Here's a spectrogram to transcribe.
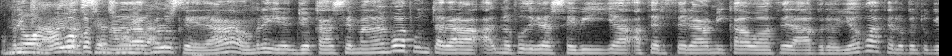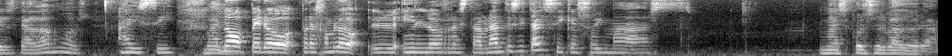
Hombre, no claro, hago cosas nuevas. con lo que da. Hombre, yo, yo cada semana voy a apuntar a, a- No podría ir a Sevilla a hacer cerámica o a hacer agroyoga, que es lo que tú quieres que hagamos. Ay, sí. Vale. No, pero, por ejemplo, en los restaurantes y tal sí que soy más. Más conservadora.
